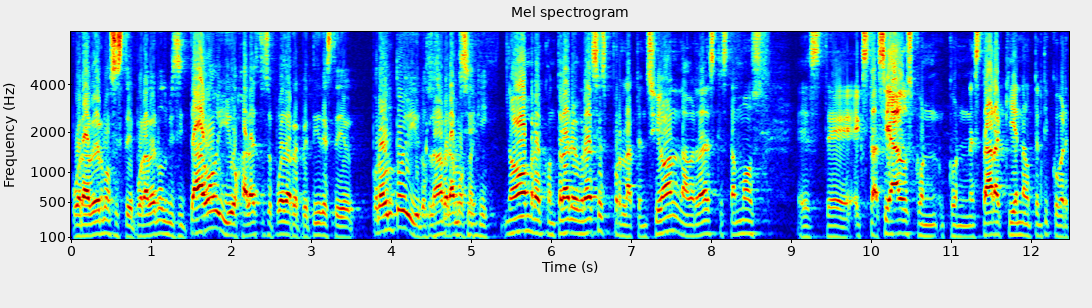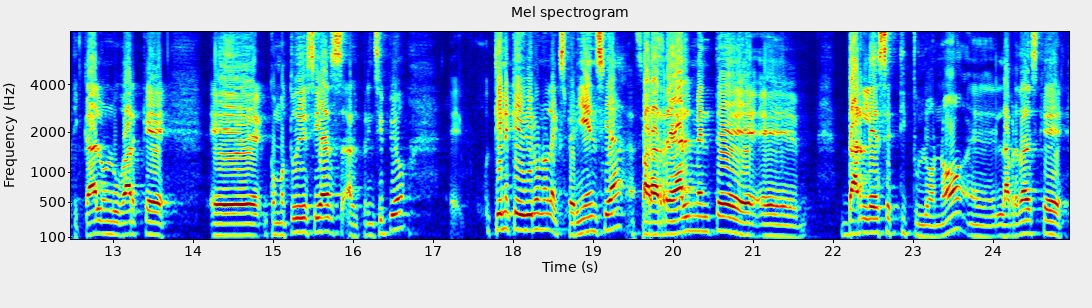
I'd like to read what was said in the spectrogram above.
por habernos este por habernos visitado y ojalá esto se pueda repetir este pronto y los esperamos aquí. No, hombre, al contrario, gracias por la atención. La verdad es que estamos este, extasiados con, estar aquí en Auténtico Vertical, un lugar que, eh, como tú decías al principio, eh, tiene que vivir uno la experiencia para realmente eh, darle ese título, ¿no? la verdad es que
